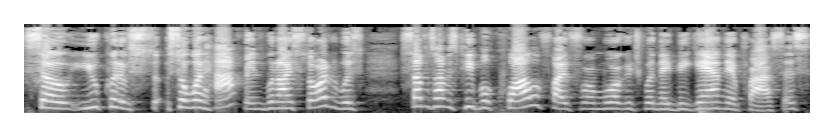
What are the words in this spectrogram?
So you could have, so what happened when I started was sometimes people qualified for a mortgage when they began their process.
